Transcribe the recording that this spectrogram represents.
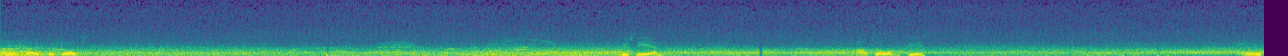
Strömberg förstås. Hussein. Hasse Holmqvist. Oh!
